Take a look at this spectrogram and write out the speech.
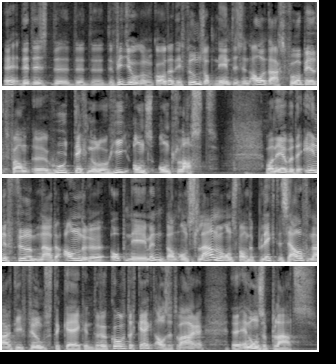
Eh, dit is de, de, de, de videorecorder die films opneemt, is een alledaags voorbeeld van uh, hoe technologie ons ontlast. Wanneer we de ene film na de andere opnemen, dan ontslaan we ons van de plicht zelf naar die films te kijken. De recorder kijkt als het ware uh, in onze plaats.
